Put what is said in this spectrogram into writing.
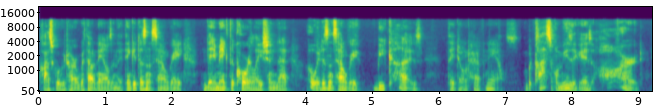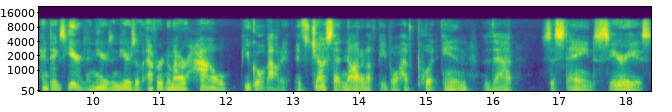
classical guitar without nails and they think it doesn't sound great, they make the correlation that, oh, it doesn't sound great because they don't have nails. But classical music is hard and takes years and years and years of effort no matter how you go about it. It's just that not enough people have put in that sustained, serious,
